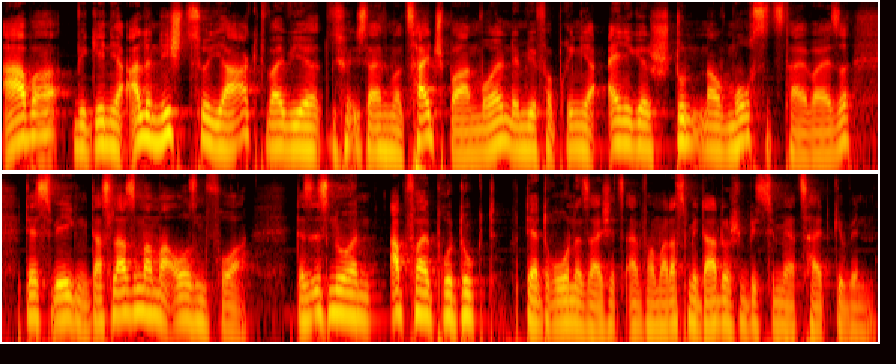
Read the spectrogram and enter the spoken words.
Aber wir gehen ja alle nicht zur Jagd, weil wir, ich sage mal, Zeit sparen wollen, denn wir verbringen ja einige Stunden auf dem Hochsitz teilweise. Deswegen, das lassen wir mal außen vor. Das ist nur ein Abfallprodukt der Drohne, sage ich jetzt einfach mal, dass wir dadurch ein bisschen mehr Zeit gewinnen.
